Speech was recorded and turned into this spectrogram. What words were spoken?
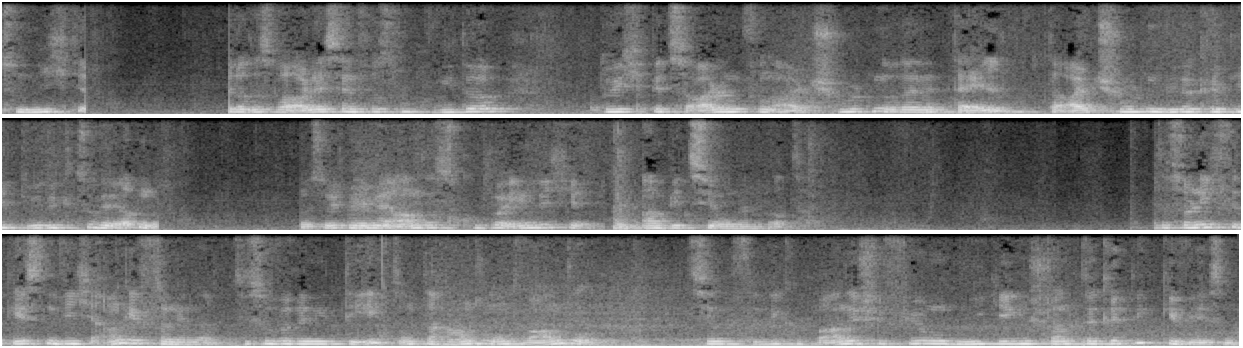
zunichte. Das war alles ein Versuch, wieder durch Bezahlung von Altschulden oder einen Teil der Altschulden wieder kreditwürdig zu werden. Also ich nehme an, dass Kuba ähnliche Ambitionen hat. Da soll nicht vergessen, wie ich angefangen habe. Die Souveränität und der Handel und Wandel sind für die kubanische Führung nie Gegenstand der Kritik gewesen.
